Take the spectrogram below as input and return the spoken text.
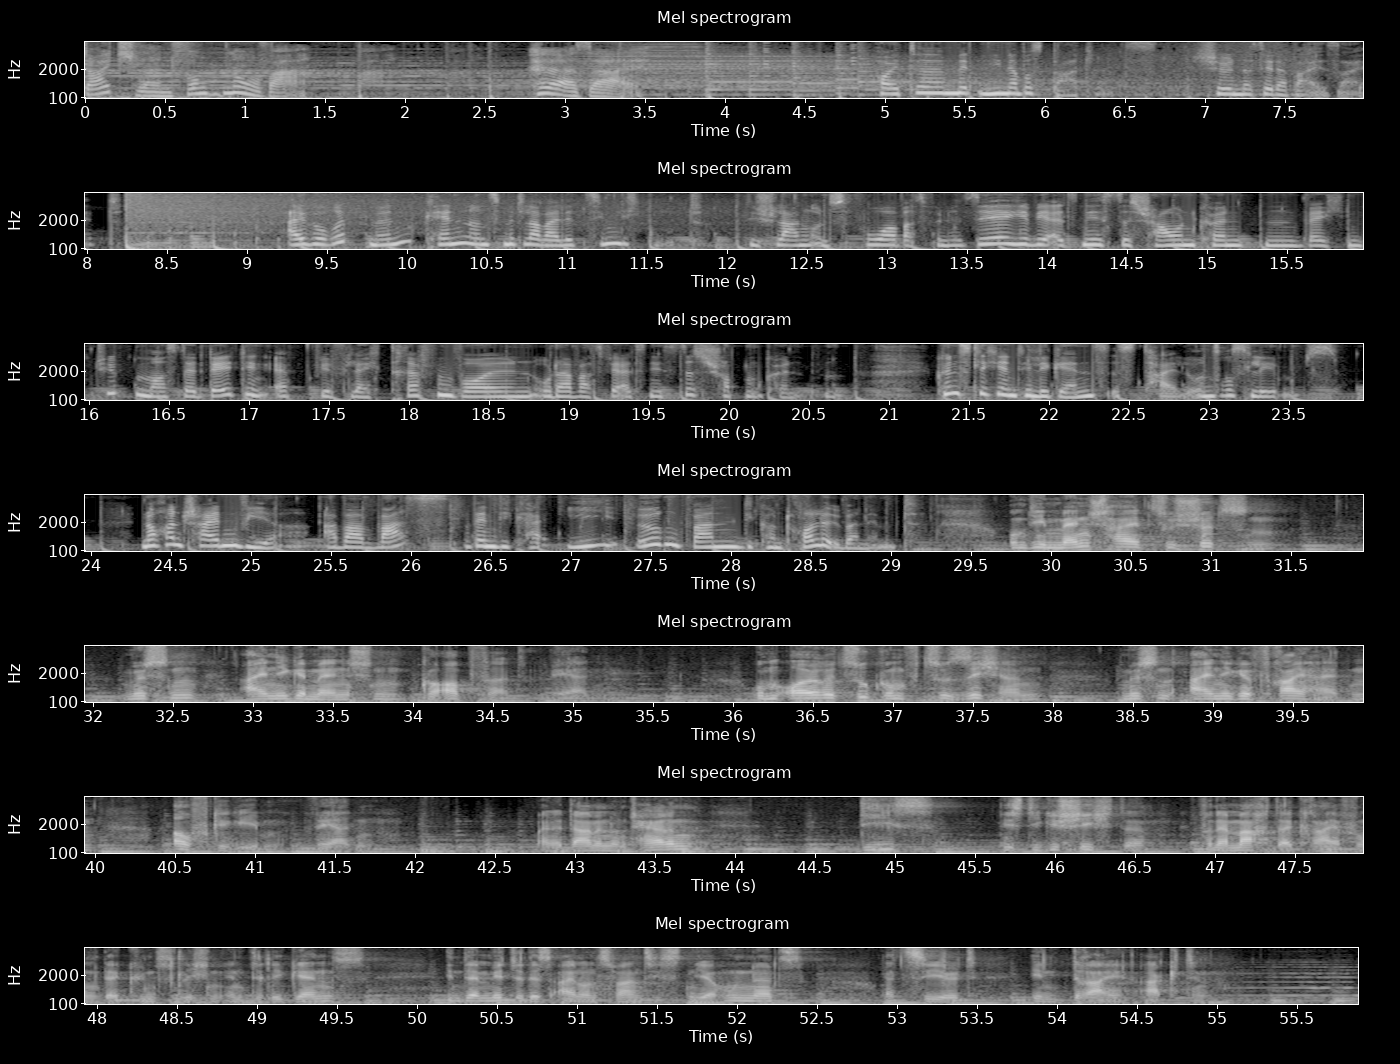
Deutschlandfunk Nova. Hörsaal. Heute mit Nina Bus-Bartels. Schön, dass ihr dabei seid. Algorithmen kennen uns mittlerweile ziemlich gut. Sie schlagen uns vor, was für eine Serie wir als nächstes schauen könnten, welchen Typen aus der Dating-App wir vielleicht treffen wollen oder was wir als nächstes shoppen könnten. Künstliche Intelligenz ist Teil unseres Lebens. Noch entscheiden wir, aber was, wenn die KI irgendwann die Kontrolle übernimmt? Um die Menschheit zu schützen, müssen einige Menschen geopfert werden. Um eure Zukunft zu sichern, müssen einige Freiheiten aufgegeben werden. Meine Damen und Herren, dies ist die Geschichte von der Machtergreifung der künstlichen Intelligenz in der Mitte des 21. Jahrhunderts, erzählt in drei Akten.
